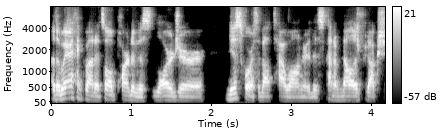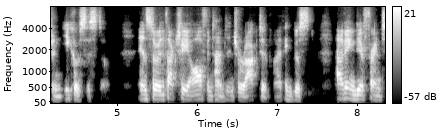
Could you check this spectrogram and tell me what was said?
uh, the way I think about it, it's all part of this larger discourse about Taiwan or this kind of knowledge production ecosystem. And so it's actually oftentimes interactive. I think just having different,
